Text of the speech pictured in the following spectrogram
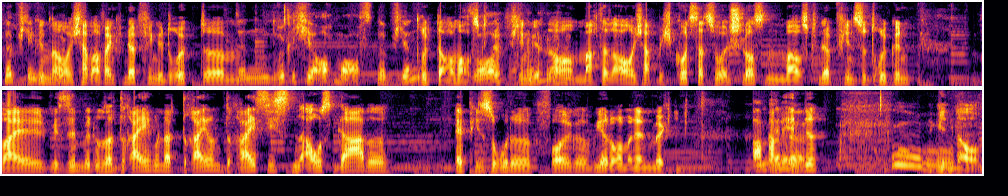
Knöpfchen Genau, gedrückt. ich habe auf ein Knöpfchen gedrückt. Ähm, Dann drücke ich hier auch mal aufs Knöpfchen. Drück da auch mal aufs So. Knöpfchen, genau. Mach das auch. Ich habe mich kurz dazu entschlossen, mal aufs Knöpfchen zu drücken, weil wir sind mit unserer 333. Ausgabe, Episode, Folge, wie ihr das auch immer nennen möchtet, am, am Ende. Puh. Genau.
